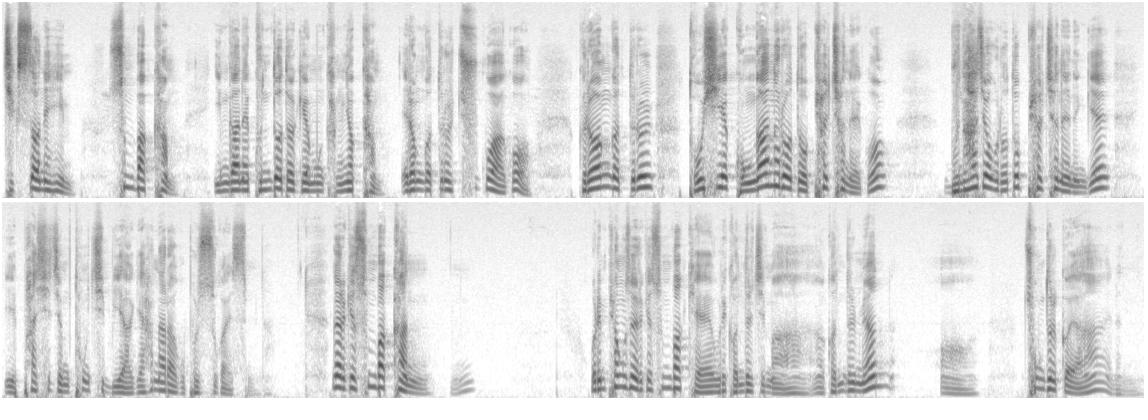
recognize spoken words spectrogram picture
직선의 힘, 순박함, 인간의 군도덕이 없는 강력함 이런 것들을 추구하고 그러한 것들을 도시의 공간으로도 펼쳐내고 문화적으로도 펼쳐내는 게 이 파시즘 통치 미학의 하나라고 볼 수가 있습니다. 그러니까 이렇게 순박한 음, 우린 평소에 이렇게 순박해. 우리 건들지 마. 어, 건들면 어, 총들 거야. 이런.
